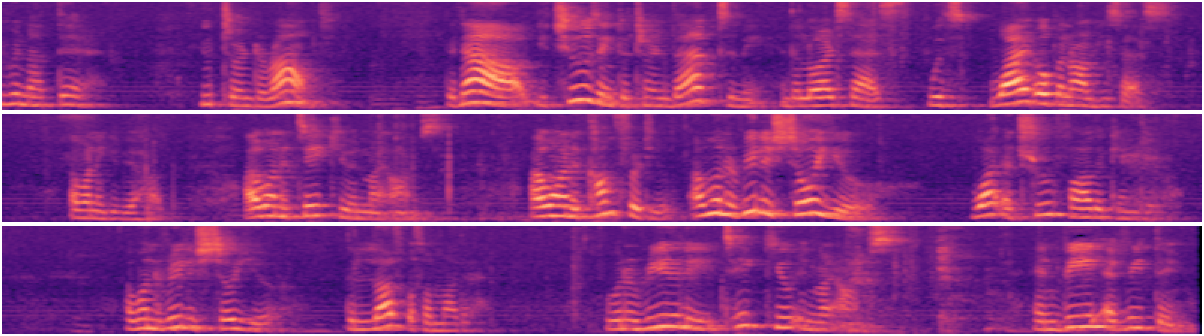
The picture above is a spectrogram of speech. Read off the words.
You were not there. You turned around. But now you're choosing to turn back to me. And the Lord says, with his wide open arm, He says, I want to give you a hug. I want to take you in my arms. I want to comfort you. I want to really show you what a true father can do. I want to really show you the love of a mother. I want to really take you in my arms and be everything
